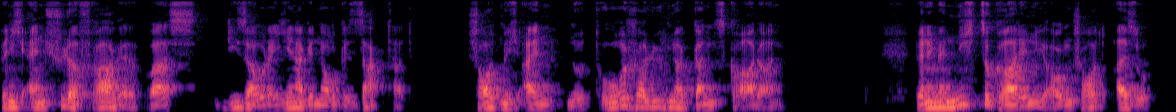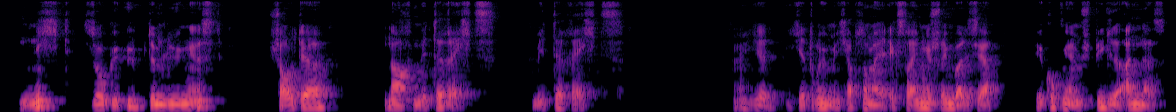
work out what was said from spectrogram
Wenn ich einen Schüler frage, was dieser oder jener genau gesagt hat, schaut mich ein notorischer Lügner ganz gerade an. Wenn er mir nicht so gerade in die Augen schaut, also nicht so geübt im Lügen ist, schaut er nach Mitte rechts. Mitte rechts. Hier, hier drüben. Ich habe es nochmal extra hingeschrieben, weil es ja, wir gucken ja im Spiegel anders.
